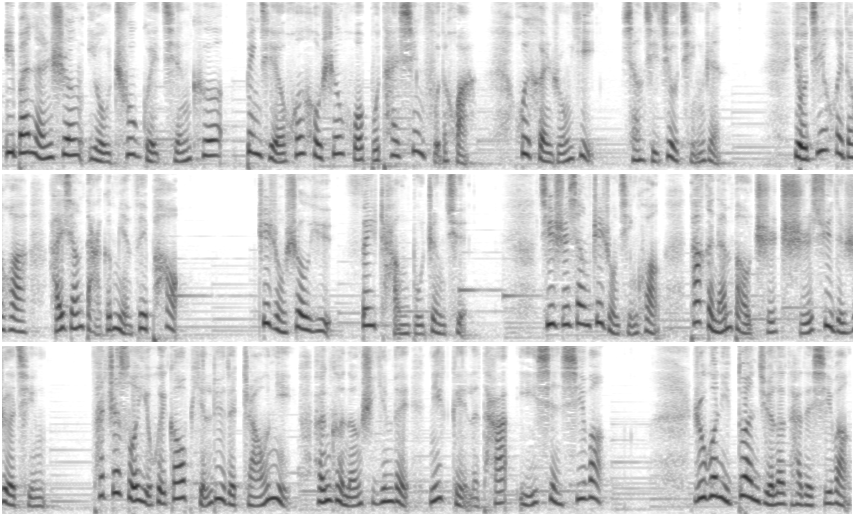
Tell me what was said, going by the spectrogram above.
一般男生有出轨前科，并且婚后生活不太幸福的话，会很容易想起旧情人，有机会的话还想打个免费炮，这种受欲非常不正确。其实像这种情况，他很难保持持续的热情。他之所以会高频率的找你，很可能是因为你给了他一线希望。如果你断绝了他的希望，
